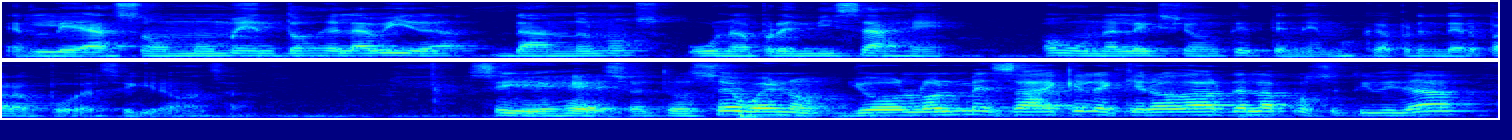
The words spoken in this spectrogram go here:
en realidad son momentos de la vida dándonos un aprendizaje o una lección que tenemos que aprender para poder seguir avanzando. Sí, es eso. Entonces, bueno, yo lo, el mensaje que le quiero dar de la positividad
